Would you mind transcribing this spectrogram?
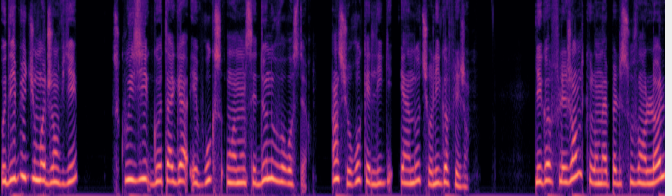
Au début du mois de janvier, Squeezie, Gotaga et Brooks ont annoncé deux nouveaux rosters, un sur Rocket League et un autre sur League of Legends. League of Legends, que l'on appelle souvent LOL,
